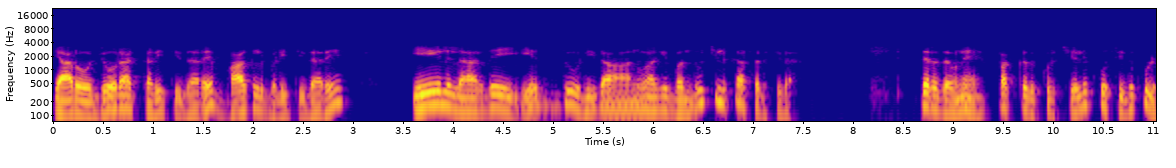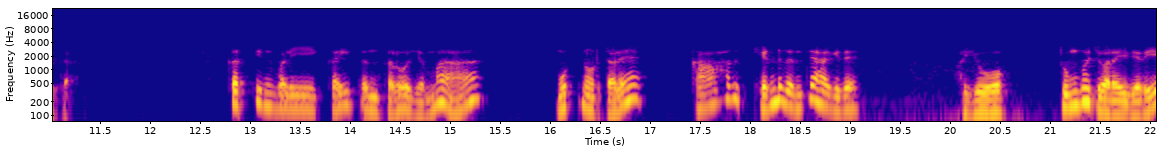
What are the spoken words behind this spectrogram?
ಯಾರೋ ಜೋರಾಗಿ ಕರೀತಿದ್ದಾರೆ, ಬಾಗಿಲು ಬಡಿತಿದ್ದಾರೆ, ಏಳಲಾರದೆ ಎದ್ದು ನಿಧಾನವಾಗಿ ಬಂದು ಚಿಲ್ಕ ಸರಿಸಿದ. ತೆರೆದವನೇ ಪಕ್ಕದ ಕುರ್ಚಿಯಲ್ಲಿ ಕುಸಿದು ಕುಳಿತ. ಕತ್ತಿನ ಬಳಿ ಕೈ ತಂದ ಸರೋಜಮ್ಮ ಮುಟ್ ನೋಡ್ತಾಳೆ, ಕಾದು ಕೆಂಡದಂತೆ ಆಗಿದೆ. ಅಯ್ಯೋ, ತುಂಬ ಜ್ವರ ಇದೆ ರೀ.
